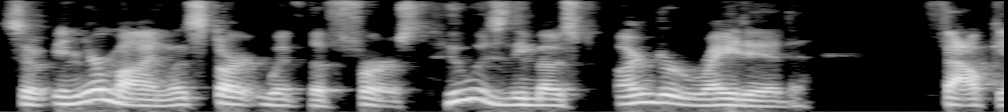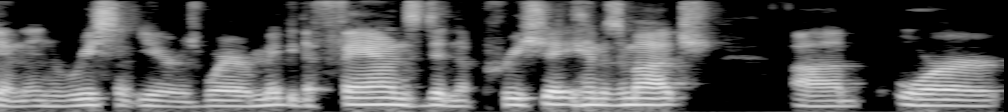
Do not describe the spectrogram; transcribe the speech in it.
So, in your mind, let's start with the first. Who is the most underrated Falcon in recent years, where maybe the fans didn't appreciate him as much, uh, or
